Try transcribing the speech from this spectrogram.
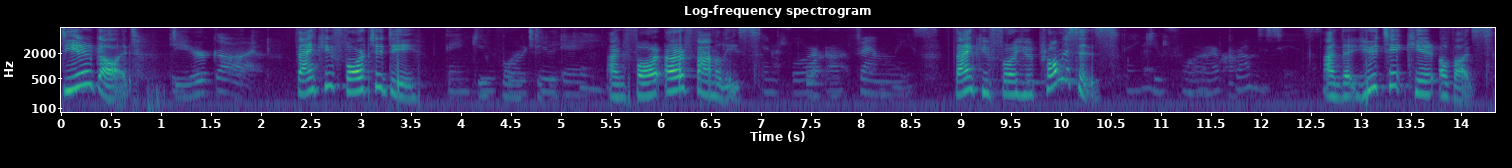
Dear God, Dear God, thank you for today thank you for today and for our families. and for our families. Thank you for your promises Thank you for our promises and that you take care of us.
